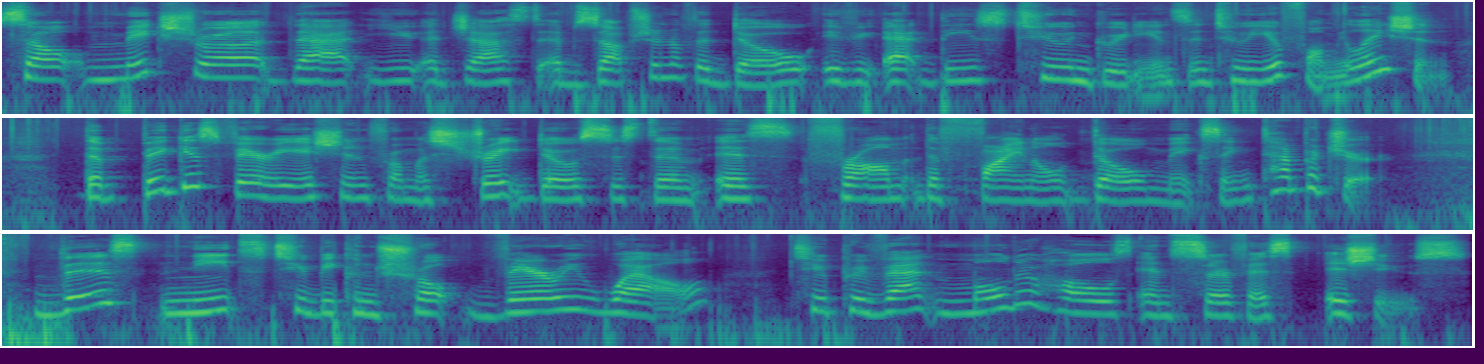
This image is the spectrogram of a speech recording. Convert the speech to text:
So make sure that you adjust the absorption of the dough if you add these two ingredients into your formulation. The biggest variation from a straight dough system is from the final dough mixing temperature. This needs to be controlled very well to prevent molder holes and surface issues.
